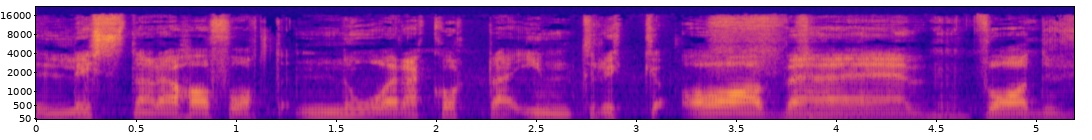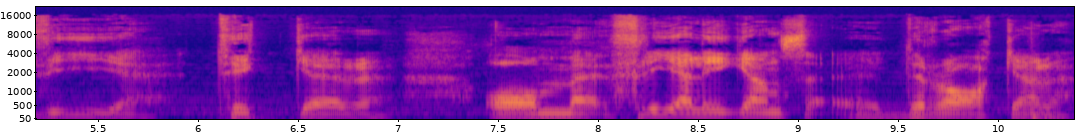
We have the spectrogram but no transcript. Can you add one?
lyssnare har fått några korta intryck av eh, vad vi tycker om fria ligans eh, drakar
